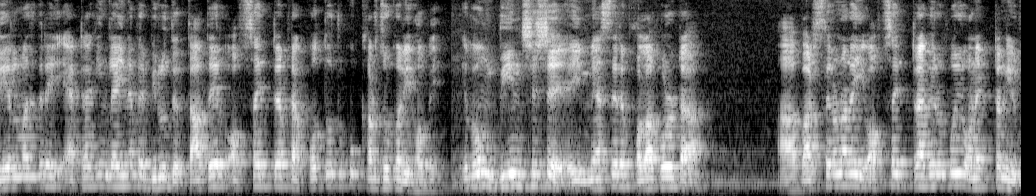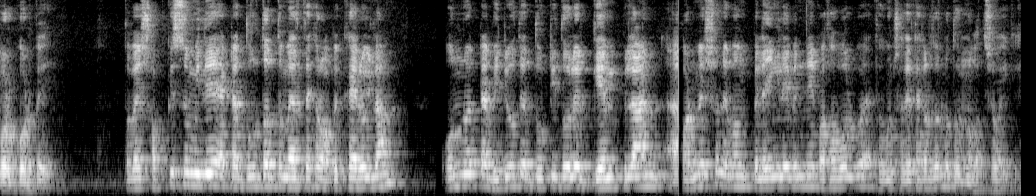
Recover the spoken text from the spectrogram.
রিয়াল মাদ্রিদের এই অ্যাটাকিং লাইন আপের বিরুদ্ধে তাদের অফসাইড ট্র্যাপটা কতটুকু কার্যকরী হবে। এবং দিন শেষে এই ম্যাচের ফলাফলটা বার্সেলোনার এই অফসাইড ট্র্যাপের উপরই অনেকটা নির্ভর করবে। তবে সব কিছু মিলিয়ে একটা দুর্দান্ত ম্যাচ দেখার অপেক্ষায় রইলাম। অন্য একটা ভিডিওতে দুটি দলের গেম প্ল্যান ফরমেশন এবং প্লেয়িং ইলেভেন নিয়ে কথা বলব। এতক্ষণ সাথে থাকার জন্য ধন্যবাদ সবাইকে।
